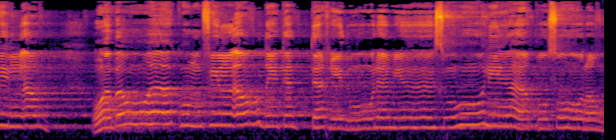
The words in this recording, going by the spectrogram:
في الأرض وبواكم في الأرض تتخذون من سهولها قصورا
